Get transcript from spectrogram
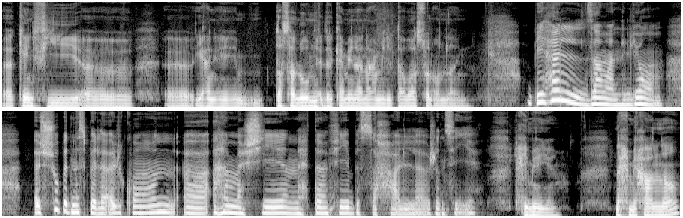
آه، كان في آه، آه، يعني اتصلوا بنقدر كمان نعمل تواصل أونلاين. بهالزمن اليوم شو بالنسبة لكم أهم شيء نهتم فيه بالصحة الجنسية؟ الحماية نحمي حالنا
